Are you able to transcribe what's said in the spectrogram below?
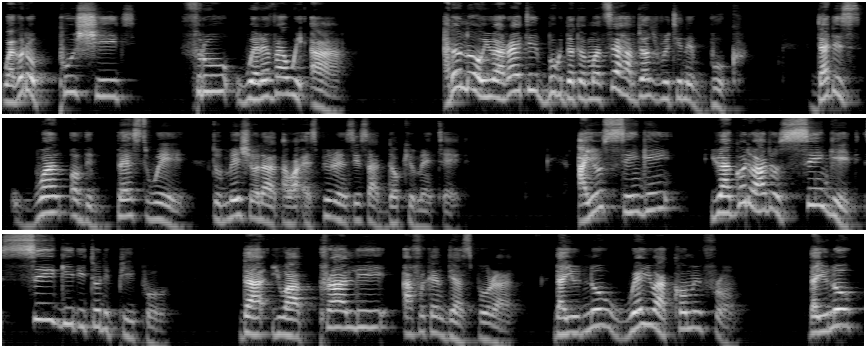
We're going to push it through wherever we are. I don't know, you are writing a book. Dr. Mansell have just written a book. That is one of the best way to make sure that our experiences are documented. Are you singing? You are going to have to sing it. Sing it into the people that you are proudly African diaspora, that you know where you are coming from, that you know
